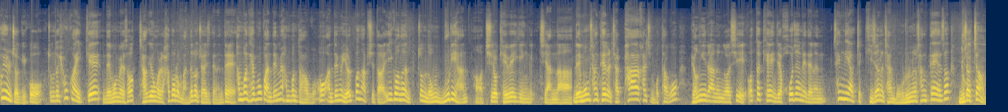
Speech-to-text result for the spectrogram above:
효율적이고 좀 더 효과 있게 내 몸에서 작용을 하도록 만들어 줘야지 되는데 한 번 해보고 안 되면 한 번 더 하고 어, 안 되면 열 번 합시다. 이거는 좀 너무 무리한 어, 치료 계획이지 않나. 내 몸 상태를 잘 파악하지 못하고 병이라는 것이 어떻게 이제 호전이 되는 생리학적 기전을 잘 모르는 상태에서 무작정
